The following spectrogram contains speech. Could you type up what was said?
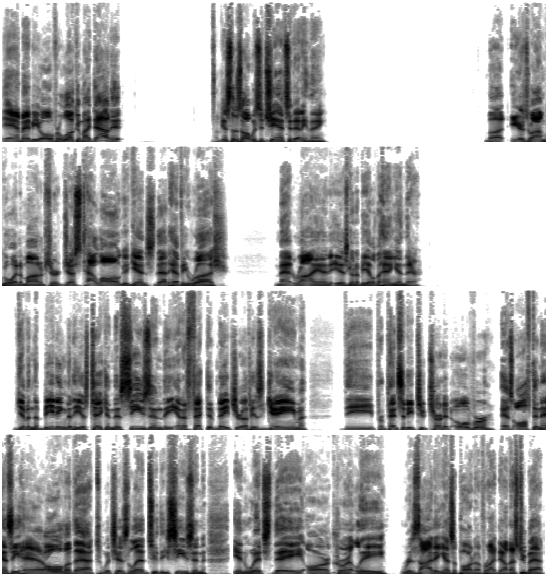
Yeah, maybe you overlook them. I doubt it. I guess there's always a chance at anything. But here's what I'm going to monitor just how long against that heavy rush Matt Ryan is going to be able to hang in there. Given the beating that he has taken this season, the ineffective nature of his game, the propensity to turn it over as often as he had, all of that, which has led to the season in which they are currently residing as a part of right now. That's too bad.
